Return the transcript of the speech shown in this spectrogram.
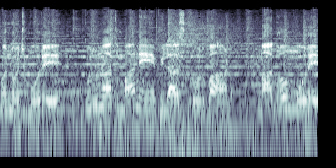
मनोज मोरे गुरुनाथ माने विलास घोरबांड माधव मोरे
